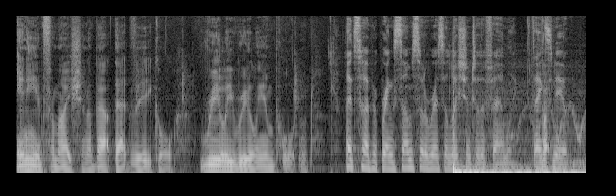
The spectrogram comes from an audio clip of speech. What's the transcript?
Any information about that vehicle, really, really important. Let's hope it brings some sort of resolution to the family. Thanks, but Neil.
